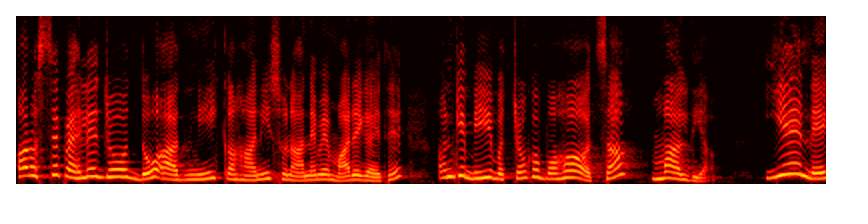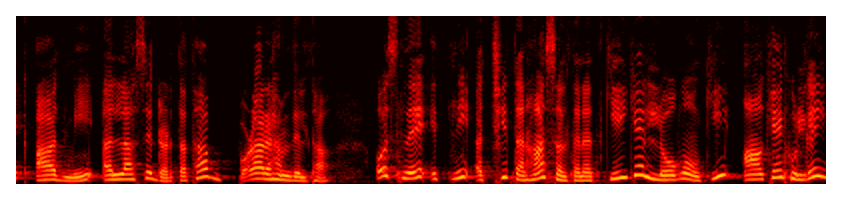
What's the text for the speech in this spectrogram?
اور اس سے پہلے جو دو آدمی کہانی سنانے میں مارے گئے تھے، ان کے بیوی بچوں کو بہت سا مال دیا۔ یہ نیک آدمی اللہ سے ڈرتا تھا، بڑا رحم دل تھا۔ اس نے اتنی اچھی طرح سلطنت کی کہ لوگوں کی آنکھیں کھل گئیں۔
